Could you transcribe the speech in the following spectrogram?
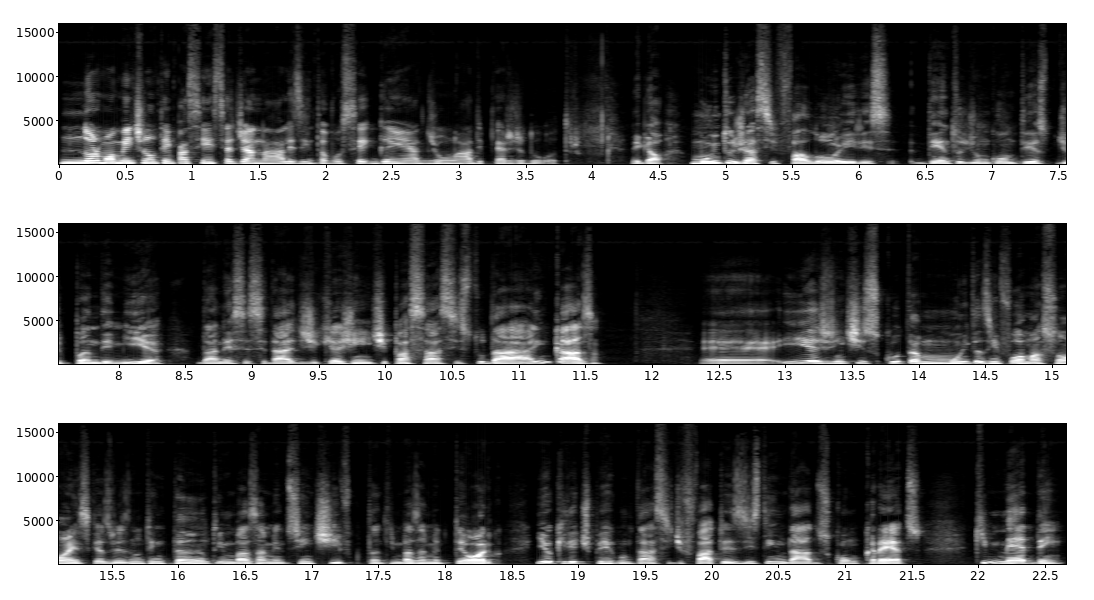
normalmente não têm paciência de análise, então você ganha de um lado e perde do outro. Legal. Muito já se falou, Iris, dentro de um contexto de pandemia, da necessidade de que a gente passasse a estudar em casa. É, e a gente escuta muitas informações que às vezes não tem tanto embasamento científico, tanto embasamento teórico. E eu queria te perguntar se de fato existem dados concretos que medem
